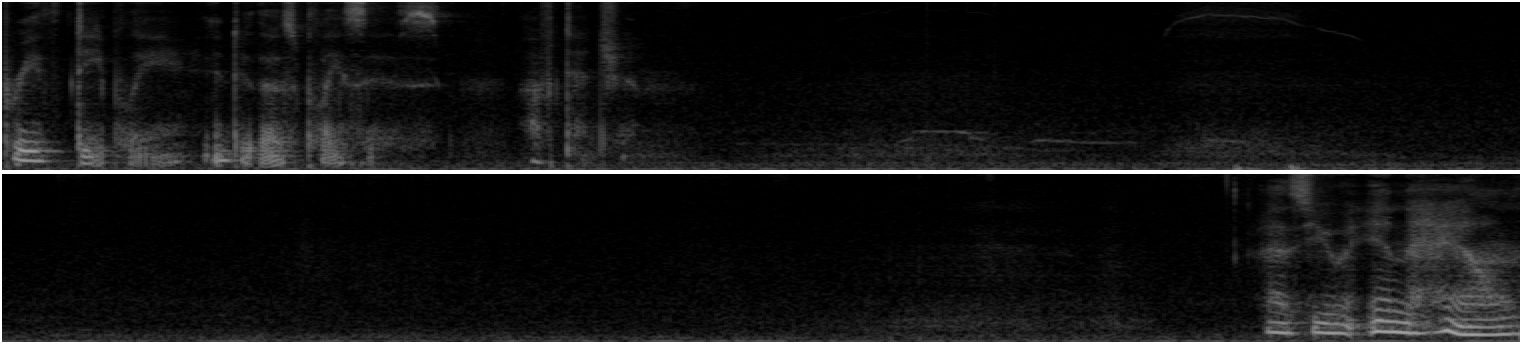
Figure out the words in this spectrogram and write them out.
Breathe deeply into those places of tension. As you inhale,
